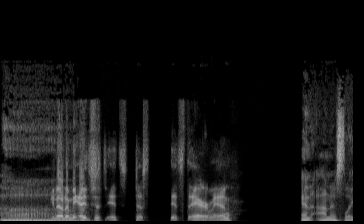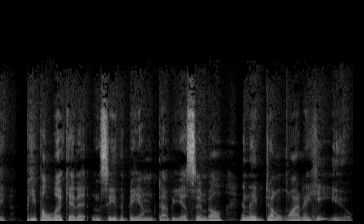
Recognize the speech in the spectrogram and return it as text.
Oh. You know what I mean? Ah. It's just it's just it's there, man. And honestly, people look at it and see the BMW symbol and they don't want to hit you.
